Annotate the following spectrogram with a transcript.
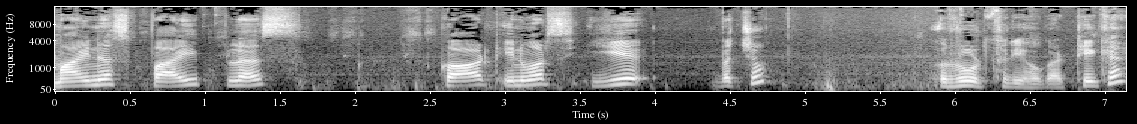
minus pi plus cot inverse ये बच्चों रूट थ्री होगा, ठीक है?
